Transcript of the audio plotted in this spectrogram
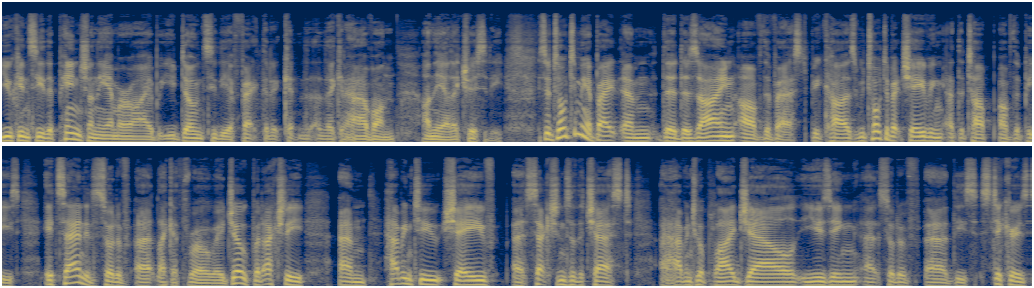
you can see the pinch on the MRI, but you don't see the effect that it can, that can have on on the electricity. So, talk to me about um, the design of the vest because we talked about shaving at the top of the piece. It sounded sort of uh, like a throwaway joke, but actually um, having to shave uh, sections of the chest, uh, having to apply gel, using uh, sort of uh, these stickers,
